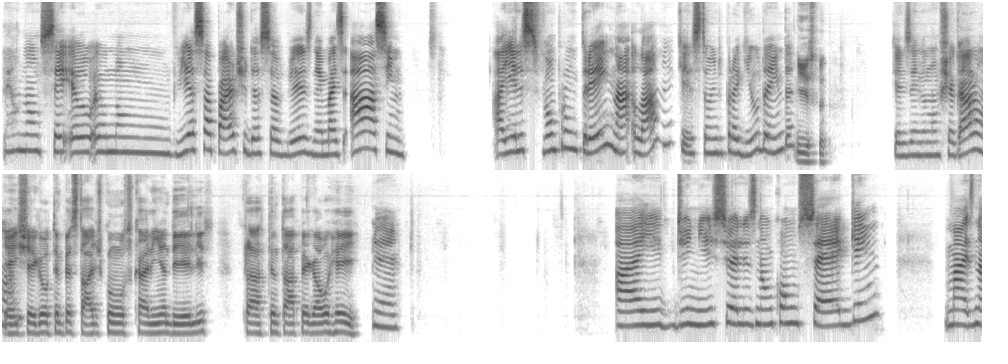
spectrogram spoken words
eu não sei, eu, eu não vi essa parte dessa vez, né? Mas, ah, sim. Aí eles vão para um trem na- lá, né? Que eles estão indo pra guilda ainda, Isso. que eles ainda não chegaram lá. E aí chega o Tempestade com os carinha dele pra tentar pegar o rei. É. Aí, de início, eles não conseguem. Mas, não,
